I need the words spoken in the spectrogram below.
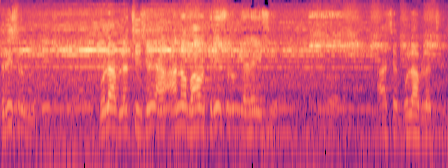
ત્રીસ રૂપિયા. ગુલાબ લચ્છી છે. આ- આનો ભાવ ત્રીસ રૂપિયા રહે છે. આ છે ગુલાબ લચ્છી.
